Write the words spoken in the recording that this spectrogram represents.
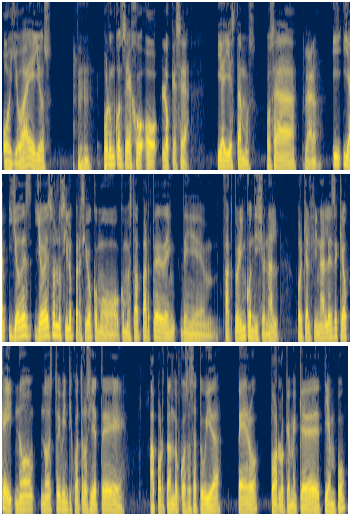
o yo a ellos por un consejo o lo que sea. Y ahí estamos. O sea, claro. Y, yo, yo eso lo, sí lo percibo como, como esta parte de, de, factor incondicional. Porque al final es de que, ok, no, no estoy 24-7 aportando cosas a tu vida, pero por lo que me quede de tiempo,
